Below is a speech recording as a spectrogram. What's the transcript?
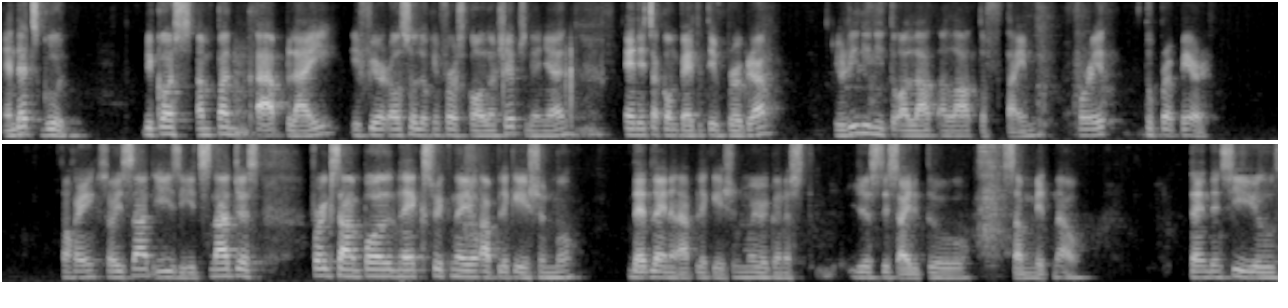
and that's good because ang pag-apply if you're also looking for scholarships ganyan and it's a competitive program you really need to allot a lot of time for it to prepare okay so it's not easy it's not just for example next week na yung application mo deadline ng application mo you're gonna st- just decided to submit now tendency you'll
